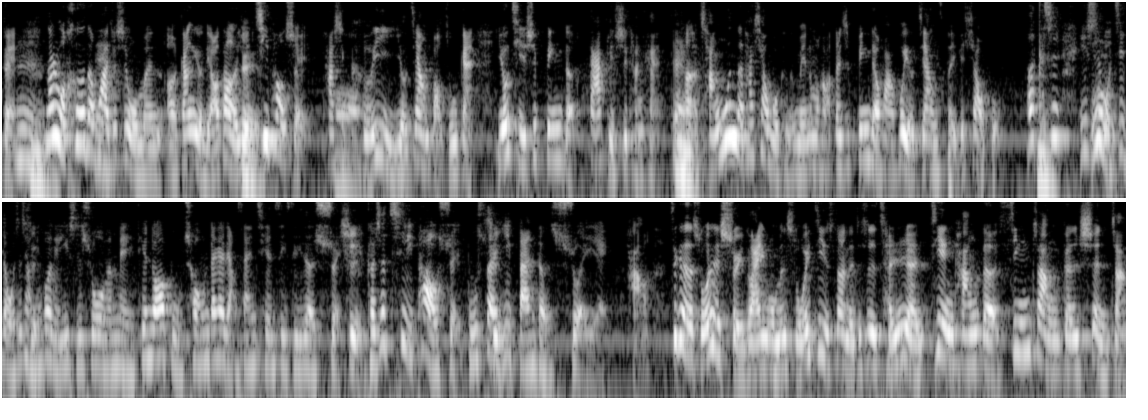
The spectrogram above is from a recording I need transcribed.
对，嗯、那如果喝的话，就是我们呃刚刚有聊到的，就是气泡水，它是可以有这样饱足感，尤其是冰的，大家可以试看看。对，呃，常温的它效果可能没那么好，但是冰的话会有这样子的一个效果。呃，可是医师，我记得我之前听过一个医师说，我们每天都要补充大概两三千 CC 的水，是，可是气泡水不算一般的水，哎。好，这个所谓的水来，我们所谓计算的就是成人健康的心脏跟肾脏。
